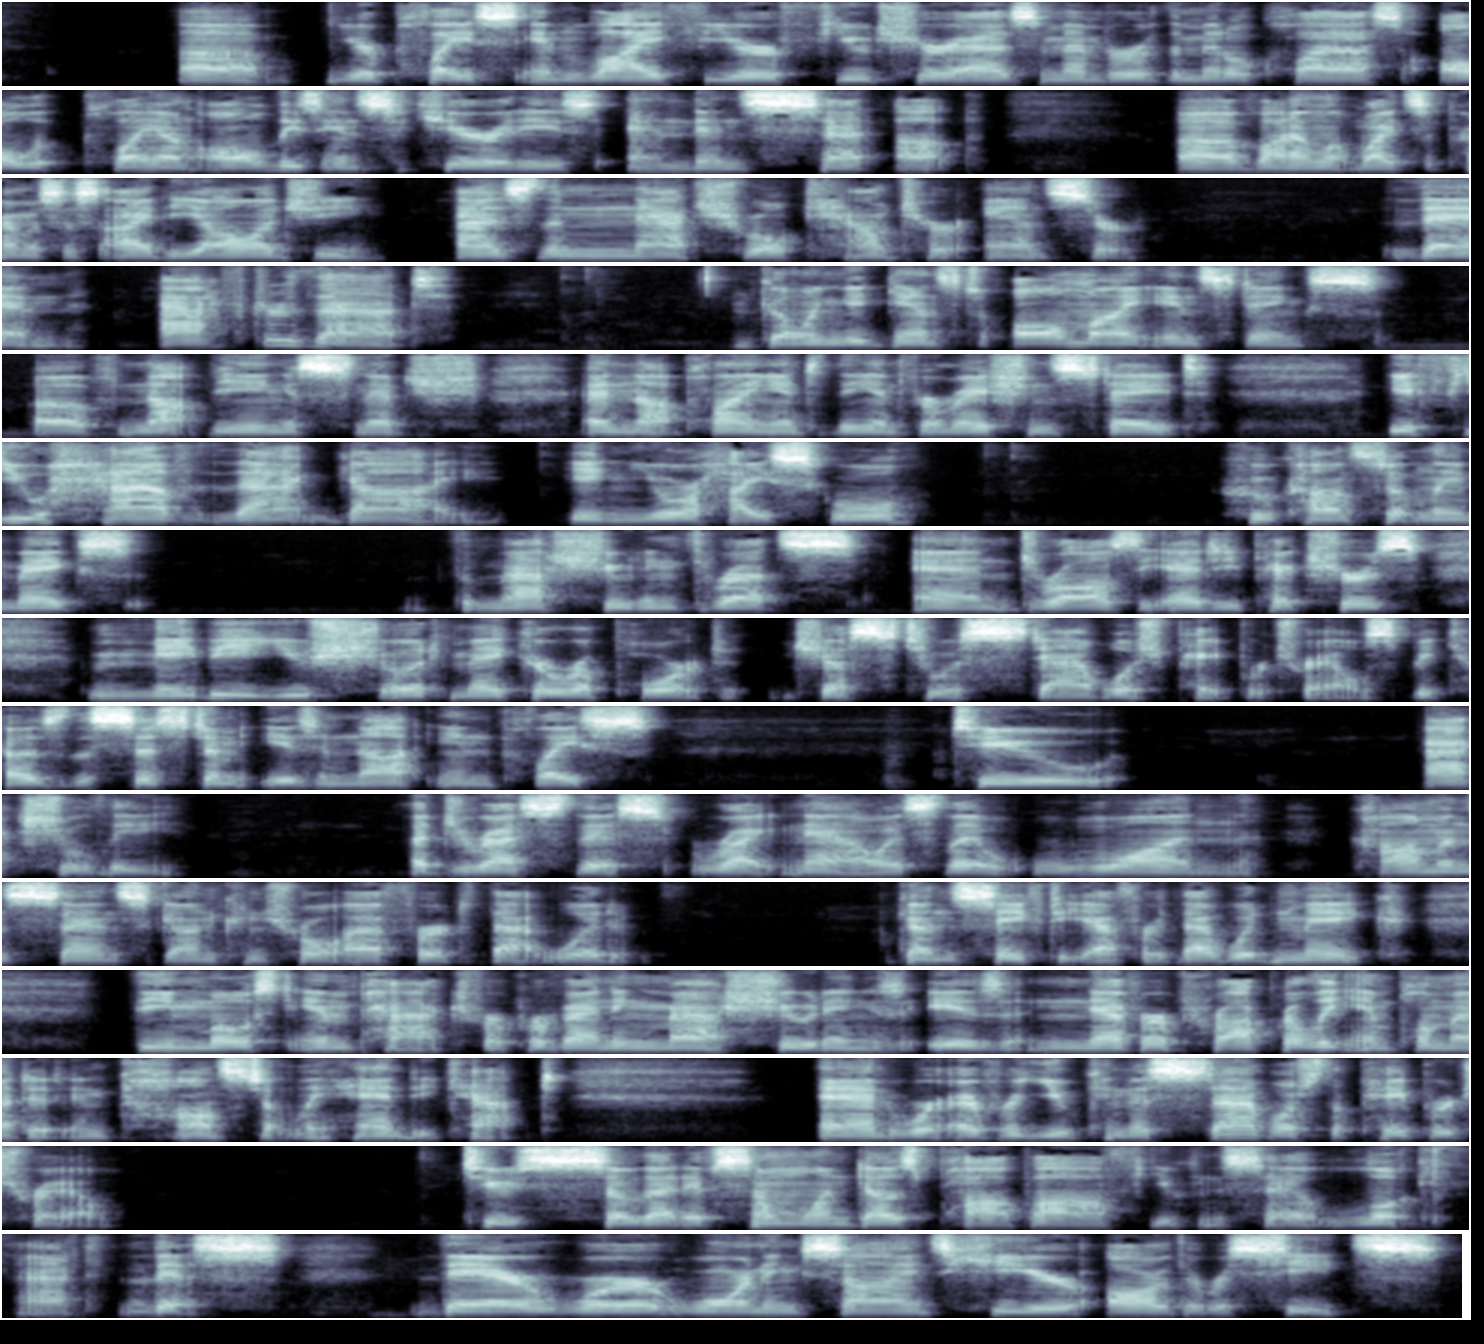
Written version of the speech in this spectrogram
uh, your place in life, your future as a member of the middle class, all play on all these insecurities, and then set up uh, violent white supremacist ideology as the natural counter answer. Then, after that, going against all my instincts of not being a snitch and not playing into the information state, if you have that guy in your high school who constantly makes the mass shooting threats and draws the edgy pictures, maybe you should make a report just to establish paper trails because the system is not in place to actually address this right now. It's the one common sense gun control effort that would, gun safety effort that would make the most impact for preventing mass shootings is never properly implemented and constantly handicapped. And wherever you can establish the paper trail to so that if someone does pop off, you can say, look at this. There were warning signs. Here are the receipts.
